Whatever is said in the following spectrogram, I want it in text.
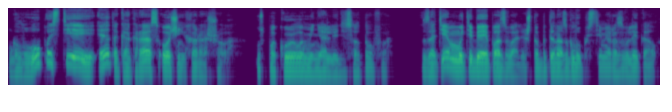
Глупостей — это как раз очень хорошо, успокоила меня леди Сатофа. Затем мы тебя и позвали, чтобы ты нас глупостями развлекал.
